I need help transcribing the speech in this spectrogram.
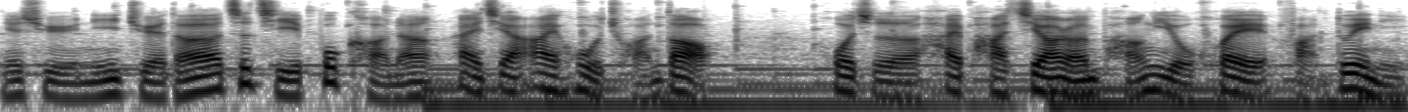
也许你觉得自己不可能爱家爱护传道，或者害怕家人朋友会反对你。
